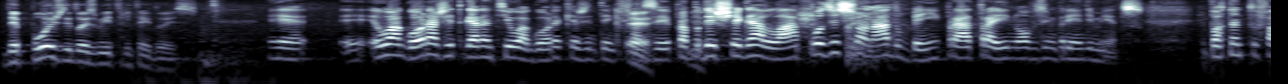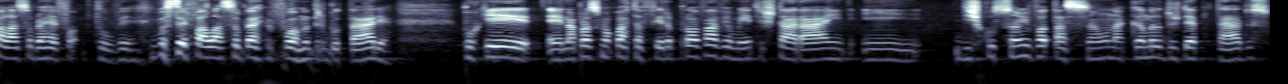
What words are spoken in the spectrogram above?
depois de 2032? É, é, eu agora, a gente garantiu agora que a gente tem que é, fazer é, para poder chegar lá posicionado bem para atrair novos empreendimentos. É importante tu falar sobre a reforma, tu, você falar sobre a reforma tributária, porque é, na próxima quarta-feira provavelmente estará em, em, discussão e votação na Câmara dos Deputados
